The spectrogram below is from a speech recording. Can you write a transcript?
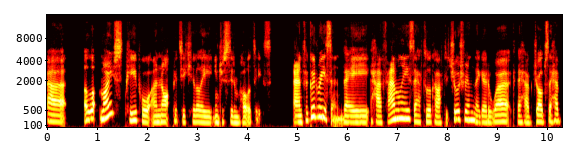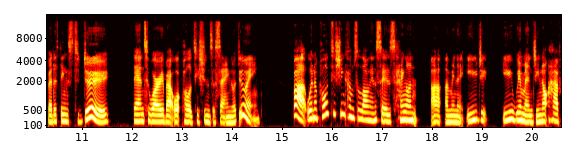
uh, a lot, most people are not particularly interested in politics. And for good reason. They have families, they have to look after children, they go to work, they have jobs, they have better things to do than to worry about what politicians are saying or doing. But when a politician comes along and says, "Hang on uh, a minute, you do, you women do not have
